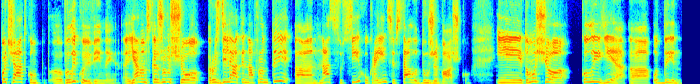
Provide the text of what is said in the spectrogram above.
початком е, Великої війни е, я вам скажу, що розділяти на фронти а, нас усіх, українців, стало дуже важко. І тому що коли є а, один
